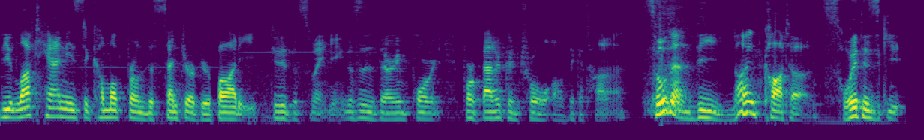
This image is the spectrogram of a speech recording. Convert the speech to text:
the left hand needs to come up from the center of your body to do the swinging. This is very important for better control of the katana. So then, the ninth kata, Soetezuki.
